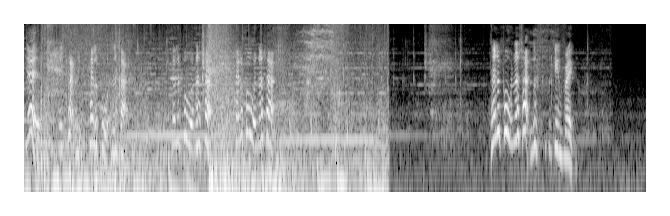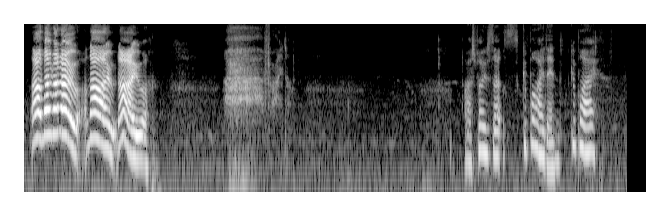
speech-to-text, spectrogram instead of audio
Yeah, exactly. Teleport and attack. Teleport and attack. Teleport and attack. Teleport and attack the freaking thing. Oh no no no no no. Fine. I suppose that's goodbye then. Goodbye.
